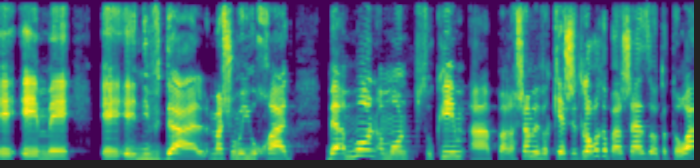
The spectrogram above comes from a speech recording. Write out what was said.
אה, אה, אה, אה, נבדל, משהו מיוחד. בהמון המון פסוקים הפרשה מבקשת, לא רק הפרשה הזאת, התורה,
